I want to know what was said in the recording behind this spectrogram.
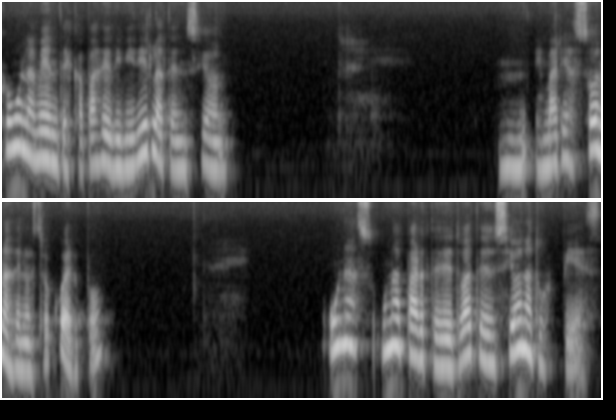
Cómo la mente es capaz de dividir la atención mm, en varias zonas de nuestro cuerpo, una, una parte de tu atención a tus pies,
